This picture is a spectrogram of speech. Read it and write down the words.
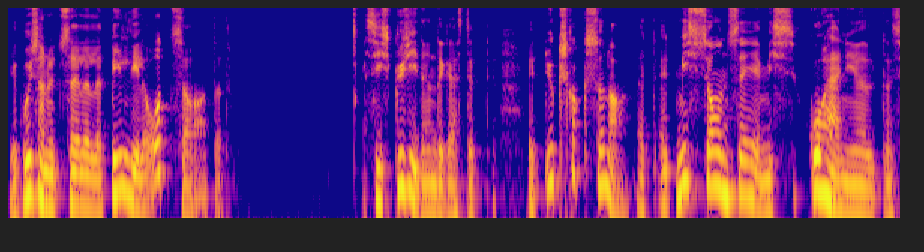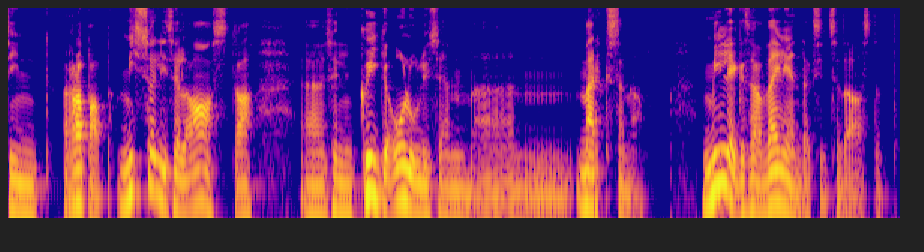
ja kui sa nüüd sellele pildile otsa vaatad siis küsida enda käest, et, et üks-kaks sõna, et, et mis on see, mis kohe nii-öelda sind rabab, mis oli selle aasta äh, selline kõige olulisem äh, märksõna, millega sa väljendaksid seda aastat.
